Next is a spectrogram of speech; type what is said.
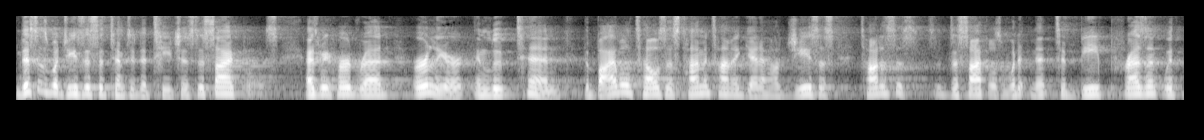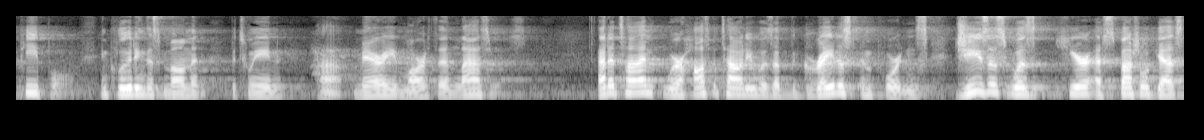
This is what Jesus attempted to teach his disciples. As we heard read earlier in Luke 10, the Bible tells us time and time again how Jesus taught his disciples what it meant to be present with people, including this moment between uh, Mary, Martha, and Lazarus. At a time where hospitality was of the greatest importance, Jesus was here a special guest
